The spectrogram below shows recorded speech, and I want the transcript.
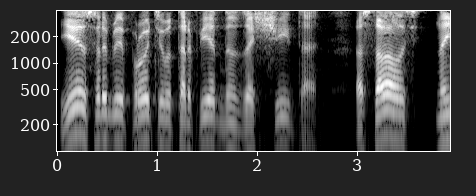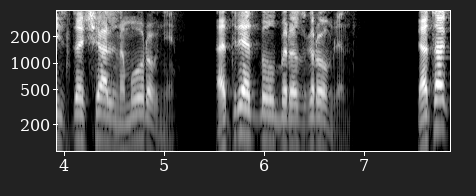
Если бы противоторпедная защита оставалась на изначальном уровне, отряд был бы разгромлен. А так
